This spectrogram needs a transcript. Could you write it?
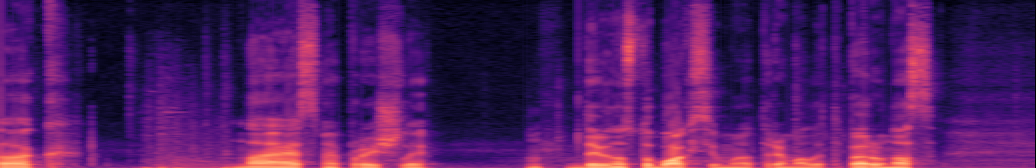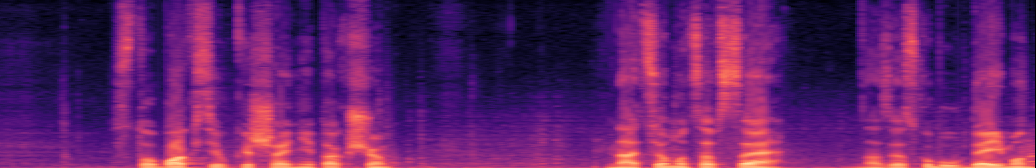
Так. На С ми пройшли. 90 баксів ми отримали. Тепер у нас 100 баксів в кишені, так що. На цьому це все. На зв'язку був Деймон.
